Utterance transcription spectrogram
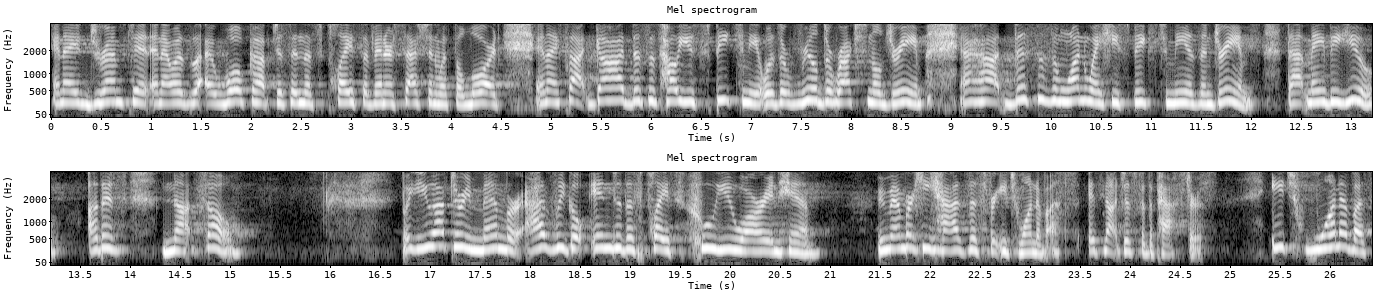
and I dreamt it and I was, I woke up just in this place of intercession with the Lord. And I thought, God, this is how you speak to me. It was a real directional dream. And I thought, this is one way He speaks to me is in dreams. That may be you. Others, not so. But you have to remember as we go into this place who you are in Him. Remember, He has this for each one of us. It's not just for the pastors. Each one of us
